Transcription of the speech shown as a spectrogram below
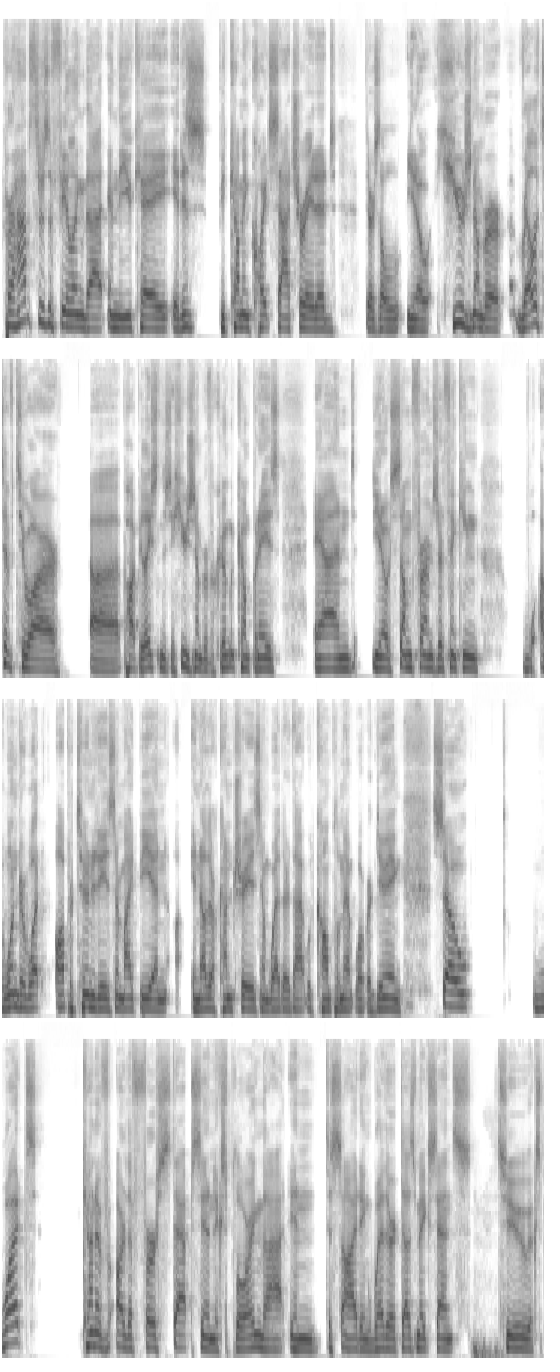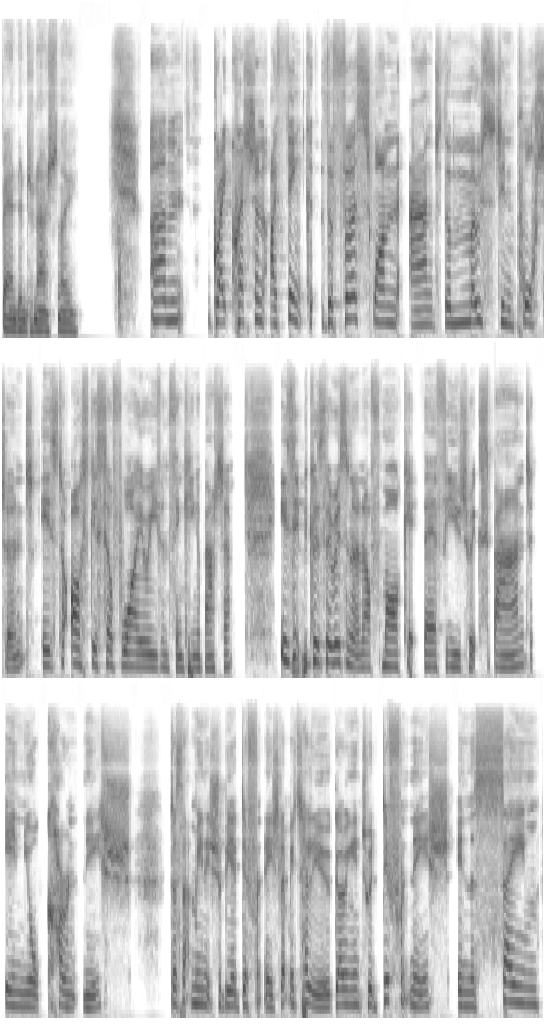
perhaps there's a feeling that in the UK it is becoming quite saturated. There's a you know huge number relative to our uh, population. There's a huge number of recruitment companies, and you know some firms are thinking I wonder what opportunities there might be in in other countries and whether that would complement what we're doing. So, what kind of are the first steps in exploring that in deciding whether it does make sense to expand internationally? Um, Great question. I think the first one and the most important is to ask yourself why you're even thinking about it. Is it mm-hmm. because there isn't enough market there for you to expand in your current niche? Does that mean it should be a different niche? Let me tell you, going into a different niche in the same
